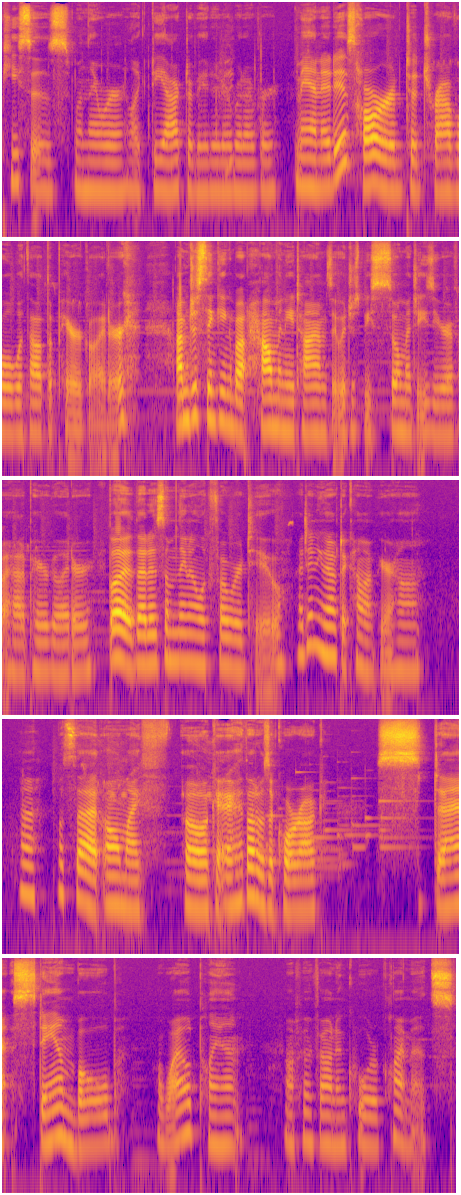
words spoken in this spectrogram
pieces when they were like deactivated or whatever. Man, it is hard to travel without the paraglider. I'm just thinking about how many times it would just be so much easier if I had a paraglider. But that is something to look forward to. I didn't even have to come up here, huh? Huh, what's that? Oh my, oh okay, I thought it was a Korok. Sta stambulb, a wild plant often found in cooler climates.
